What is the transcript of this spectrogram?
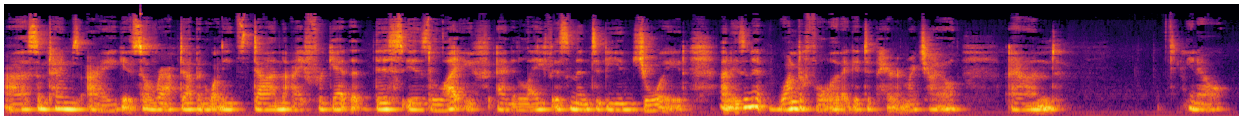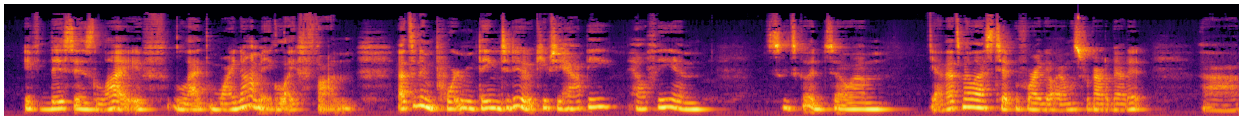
Uh, sometimes I get so wrapped up in what needs done, I forget that this is life and life is meant to be enjoyed. And isn't it wonderful that I get to parent my child? And, you know, if this is life, let why not make life fun? That's an important thing to do. It keeps you happy, healthy, and it's, it's good. So, um, yeah, that's my last tip before I go. I almost forgot about it. Uh,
